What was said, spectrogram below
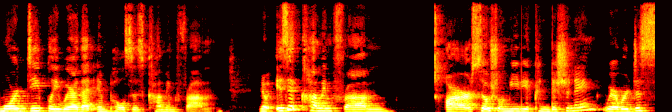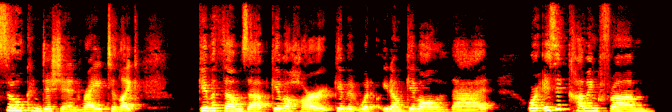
more deeply where that impulse is coming from. You know, is it coming from our social media conditioning where we're just so conditioned, right? To like give a thumbs up, give a heart, give it what, you know, give all of that. Or is it coming from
